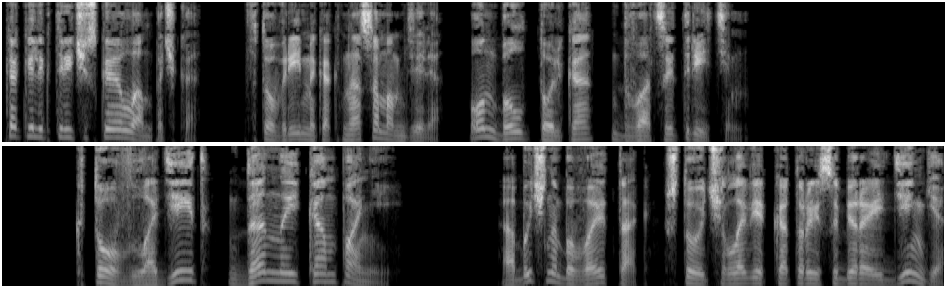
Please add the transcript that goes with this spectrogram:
как электрическая лампочка, в то время как на самом деле он был только 23-м. Кто владеет данной компанией? Обычно бывает так, что человек, который собирает деньги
